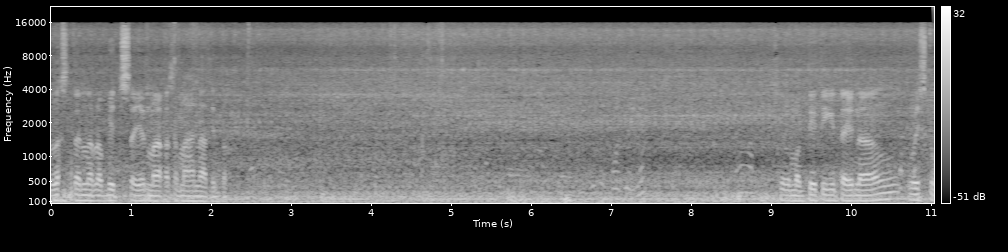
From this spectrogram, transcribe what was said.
Tanara Beach. Ayan mga kasamahan natin to. So magtitingin tayo ng resto.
